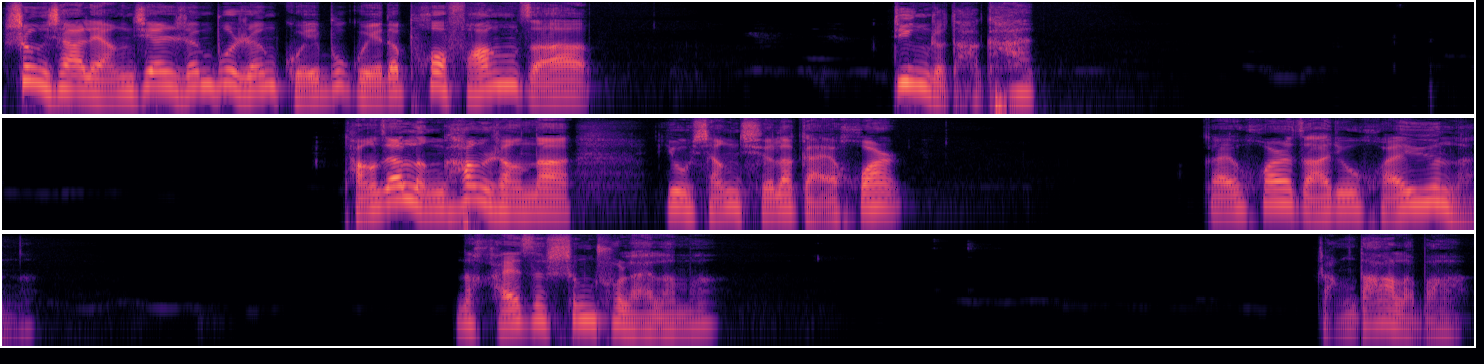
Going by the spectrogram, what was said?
剩下两间人不人鬼不鬼的破房子。盯着他看，躺在冷炕上呢，又想起了改花改花咋就怀孕了呢？那孩子生出来了吗？长大了吧？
